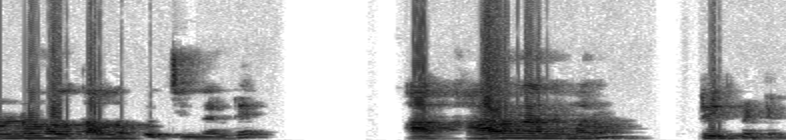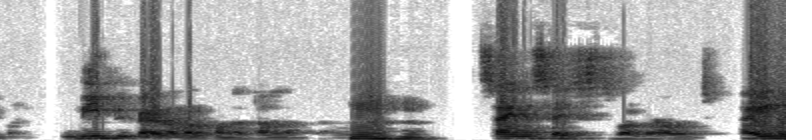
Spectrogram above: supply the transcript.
ఉండడం వల్ల తలనొప్పి వచ్చిందంటే ఆ కారణాన్ని మనం ట్రీట్మెంట్ ఇవ్వాలి. బీపీ పెరగడం వల్ల కొంత తలనొప్పి రావచ్చు. సైనసైటిస్ వల్ల రావచ్చు. ఐలో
